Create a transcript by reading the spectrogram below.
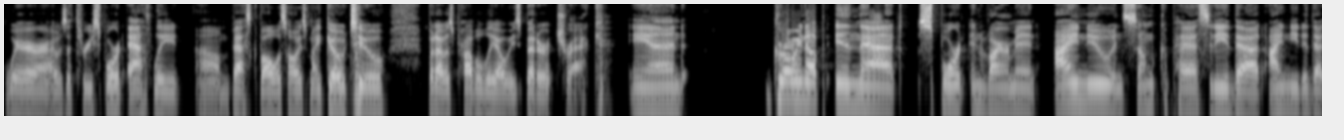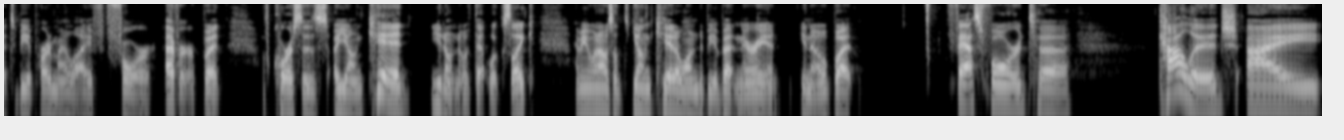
where I was a three sport athlete. Um, basketball was always my go to, but I was probably always better at track. And growing up in that sport environment, I knew in some capacity that I needed that to be a part of my life forever. But of course, as a young kid, you don't know what that looks like. I mean, when I was a young kid, I wanted to be a veterinarian, you know, but fast forward to college, I,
